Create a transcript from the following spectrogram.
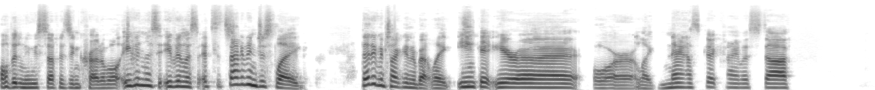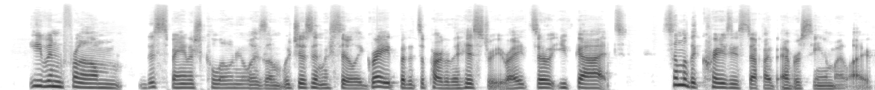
all the new stuff is incredible. Even this, even this, it's it's not even just like not even talking about like Inca era or like Nazca kind of stuff. Even from this Spanish colonialism, which isn't necessarily great, but it's a part of the history, right? So you've got some of the craziest stuff I've ever seen in my life,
